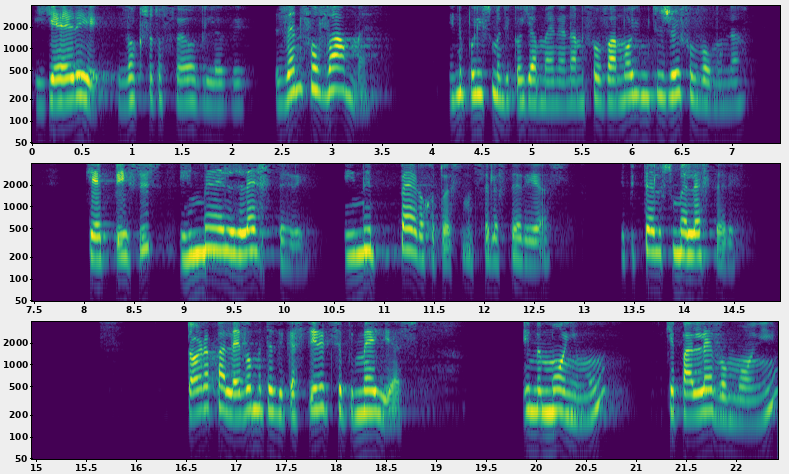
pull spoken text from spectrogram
γερή, δόξα τω Θεώ δηλαδή. Δεν φοβάμαι. Είναι πολύ σημαντικό για μένα να μην φοβάμαι. Όλη μου τη ζωή φοβόμουν. Και επίσης είμαι ελεύθερη. Είναι υπέροχο το αίσθημα της ελευθερίας. Επιτέλους είμαι ελεύθερη. Τώρα παλεύω με τα δικαστήρια της επιμέλειας. Είμαι μόνη μου και παλεύω μόνη,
